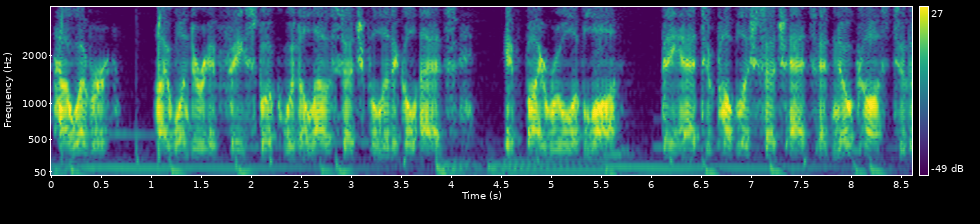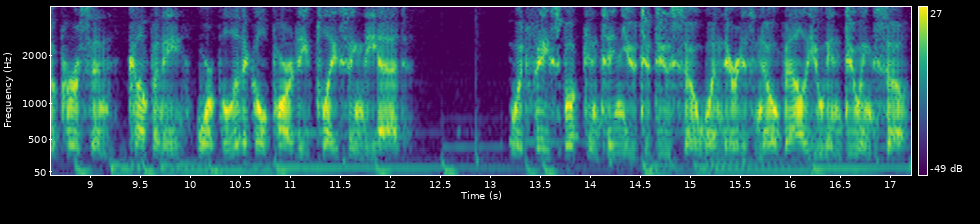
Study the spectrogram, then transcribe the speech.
However, I wonder if Facebook would allow such political ads, if by rule of law, they had to publish such ads at no cost to the person, company, or political party placing the ad. Would Facebook continue to do so when there is no value in doing so?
